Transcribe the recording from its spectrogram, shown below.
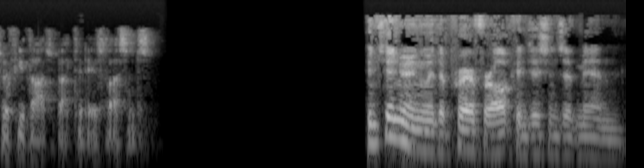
So a few thoughts about today's lessons. Continuing with the prayer for all conditions of men.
